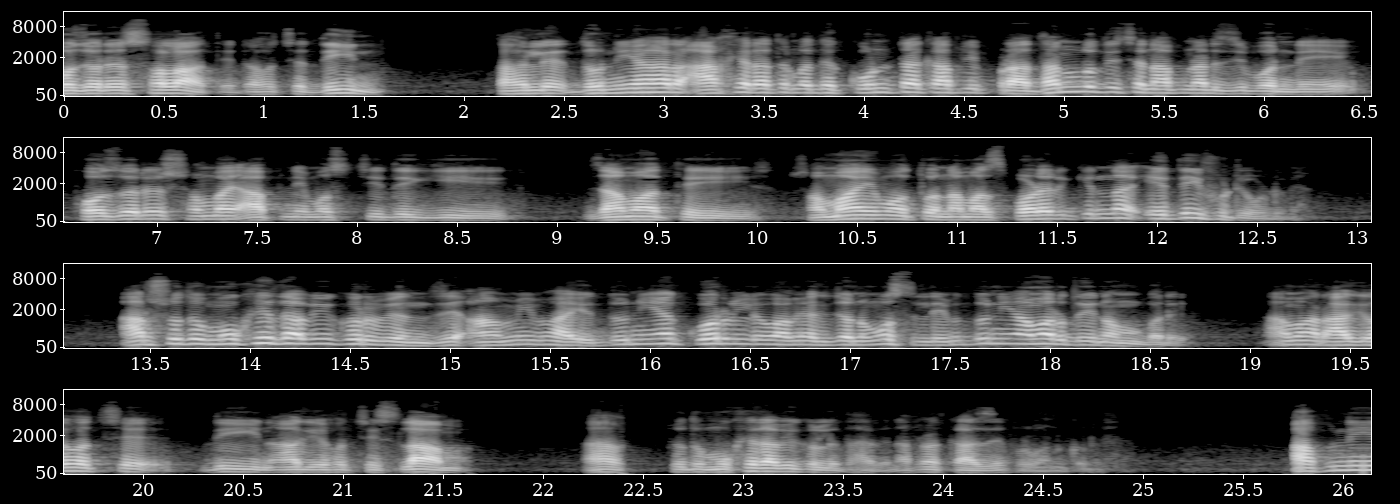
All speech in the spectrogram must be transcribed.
ফজরের সলাৎ এটা হচ্ছে দিন। তাহলে দুনিয়ার আখেরাতের মধ্যে কোনটাকে আপনি প্রাধান্য দিচ্ছেন আপনার জীবনে? ফজরের সময় আপনি মসজিদে গিয়ে, জামাতে, সময় মতো নামাজ পড়েন কিনা, এতেই ফুটে উঠবে। আর শুধু মুখে দাবি করবেন যে, আমি ভাই, দুনিয়া করলেও আমি একজন মুসলিম, দুনিয়া আমার দুই নম্বরে। আমার আগে হচ্ছে দিন, আগে হচ্ছে ইসলাম। শুধু মুখে দাবি করলে তো হবে না, আপনার কাজে প্রমাণ করবে। আপনি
